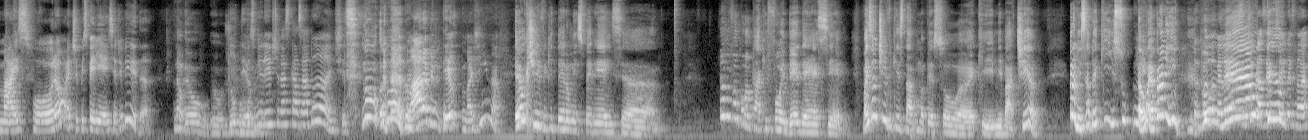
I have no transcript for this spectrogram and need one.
Mas foram, é tipo experiência de vida. Não, eu, eu julgo Deus muito. me livre tivesse casado antes. Não, eu não é. porque- Deus, imagina. Eu tive que ter uma experiência. Eu não vou colocar que foi BDSM, mas eu tive que estar com uma pessoa que me batia pra mim saber que isso não é pra mim. Vou, beleza? Meu Deus! mas não é pra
